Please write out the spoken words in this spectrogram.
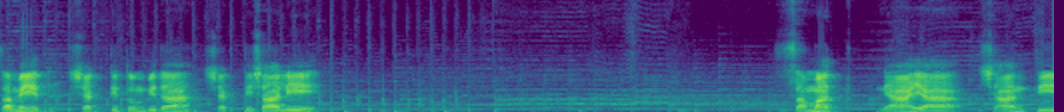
ಸಮೇತ್ ಶಕ್ತಿ ತುಂಬಿದ ಶಕ್ತಿಶಾಲಿ ಸಮತ್ ನ್ಯಾಯ ಶಾಂತಿ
